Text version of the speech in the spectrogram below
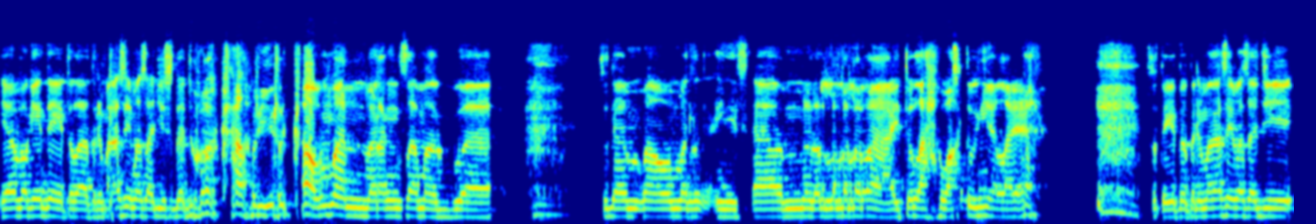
Ya pokoknya itulah. Terima kasih Mas Aji sudah dua kali rekaman bareng sama gue. Sudah mau mer ini um, itulah waktunya lah ya. Seperti itu. Terima kasih Mas Aji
